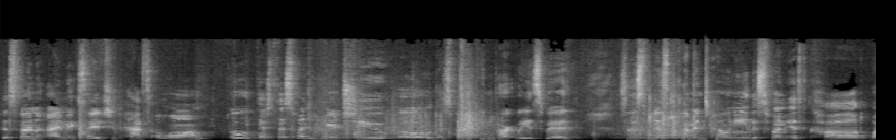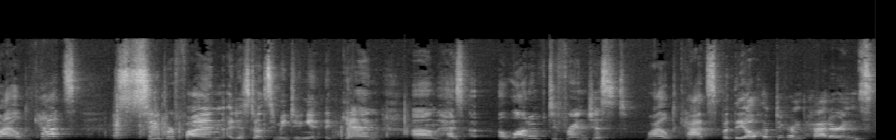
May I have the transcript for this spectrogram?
this one I'm excited to pass along. Oh, there's this one here too. Oh, this can part ways with. So this one is Clementoni. This one is called Wildcats. Super fun. I just don't see me doing it again. Um, has a lot of different just wildcats, but they all have different patterns,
